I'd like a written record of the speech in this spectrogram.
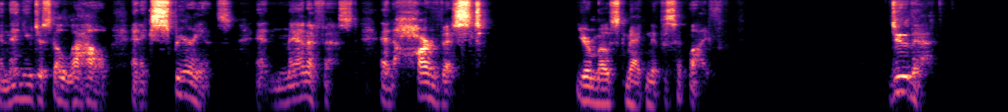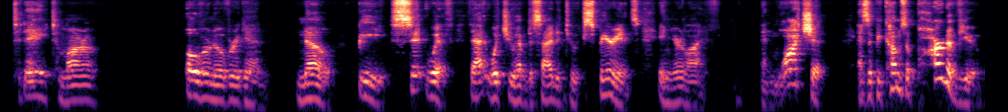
And then you just allow and experience and manifest and harvest your most magnificent life. Do that today, tomorrow, over and over again. Know be, sit with that which you have decided to experience in your life and watch it as it becomes a part of you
